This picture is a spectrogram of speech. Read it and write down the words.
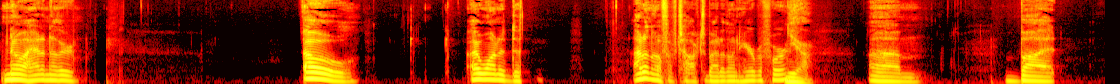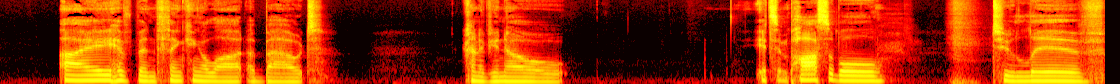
no, I had another. Oh, I wanted to. I don't know if I've talked about it on here before. Yeah. Um, but I have been thinking a lot about kind of, you know, it's impossible to live,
